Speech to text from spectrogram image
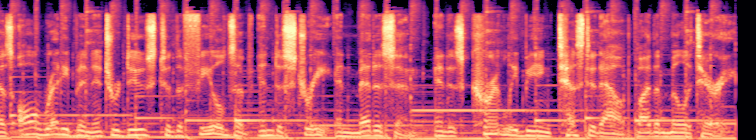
has already been introduced to the fields of industry and medicine and is currently being tested out by the military.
